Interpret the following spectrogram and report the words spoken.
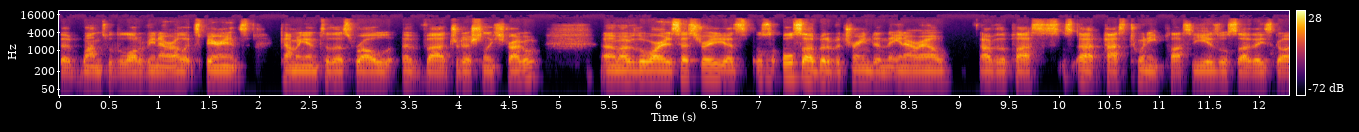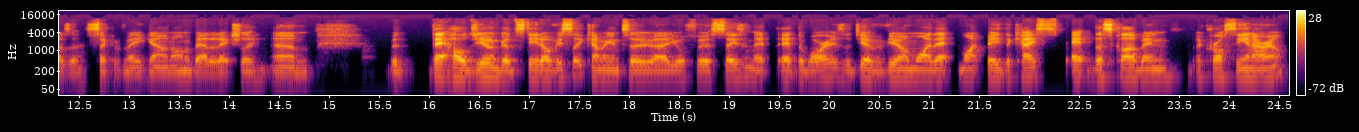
the ones with a lot of NRL experience coming into this role have uh, traditionally struggled um, over the Warriors' history. It's also a bit of a trend in the NRL over the past uh, past 20 plus years or so. These guys are sick of me going on about it, actually. Um, but that holds you in good stead, obviously, coming into uh, your first season at, at the Warriors. Do you have a view on why that might be the case at this club and across the NRL?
